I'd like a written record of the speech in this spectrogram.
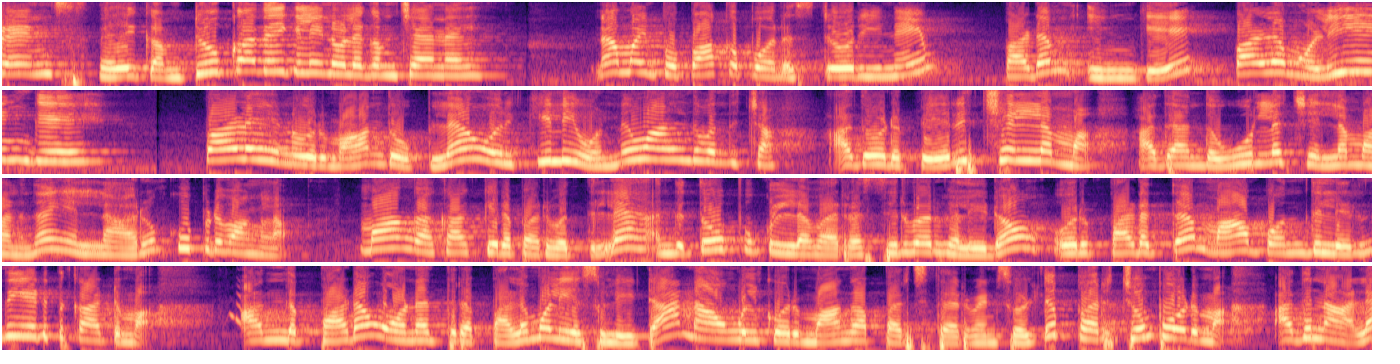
ஃப்ரெண்ட்ஸ் வெல்கம் டு கதைகளின் உலகம் சேனல் நம்ம இப்போ பார்க்க போகிற ஸ்டோரி நேம் படம் இங்கே பழமொழி எங்கே? பழையனூர் மாந்தோப்பில் ஒரு கிளி ஒன்று வாழ்ந்து வந்துச்சான் அதோட பேர் செல்லம்மா. அது அந்த ஊரில் செல்லம்மான்னு தான் எல்லாரும் கூப்பிடுவாங்களாம். மாங்காய் காக்கிற பருவத்தில் அந்த தோப்புக்குள்ளே வர்ற சிறுவர்களிடம் ஒரு படத்தை மா பொந்திலிருந்து எடுத்து காட்டுமா. அந்த படம் உணர்த்துற பழமொழியை சொல்லிட்டா நான் உங்களுக்கு ஒரு மாங்காய் பறிச்சு தருவேன்னு சொல்லிட்டு பறிச்சும் போடுமா. அதனால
